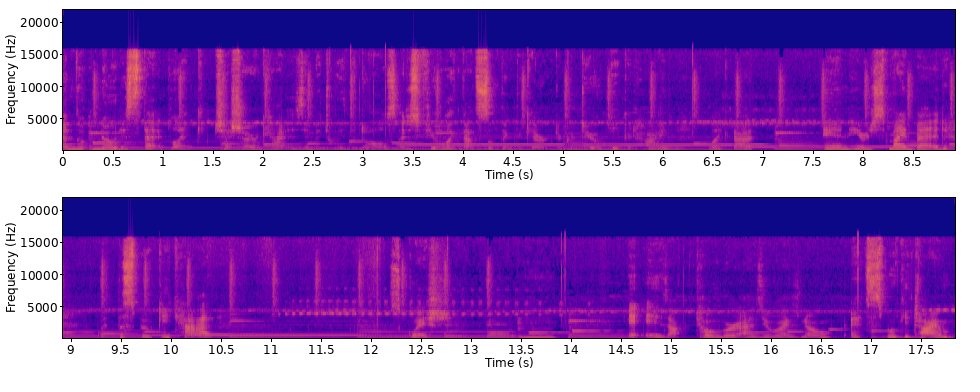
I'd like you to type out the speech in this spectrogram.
yeah. Notice that like Cheshire Cat is in between the dolls. I just feel like that's something the character could do. He could hide like that. And here's my bed with the spooky cat. Squish. Mm, it is October, as you guys know. It's spooky time.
